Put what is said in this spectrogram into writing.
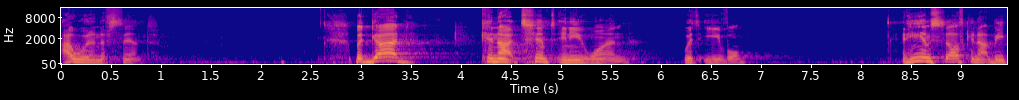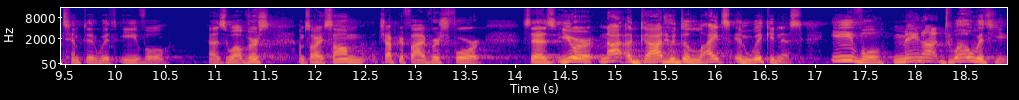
I wouldn't have sinned. But God cannot tempt anyone with evil. And he himself cannot be tempted with evil as well. Verse, I'm sorry, Psalm chapter 5, verse 4 says, You are not a God who delights in wickedness. Evil may not dwell with you.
